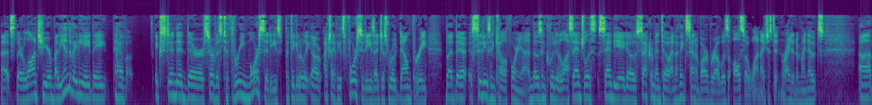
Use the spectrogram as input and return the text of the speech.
Uh, it's their launch year. By the end of 88, they have extended their service to three more cities, particularly, uh, actually I think it's four cities. I just wrote down three, but they're cities in California, and those included Los Angeles, San Diego, Sacramento, and I think Santa Barbara was also one. I just didn't write it in my notes. Uh,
